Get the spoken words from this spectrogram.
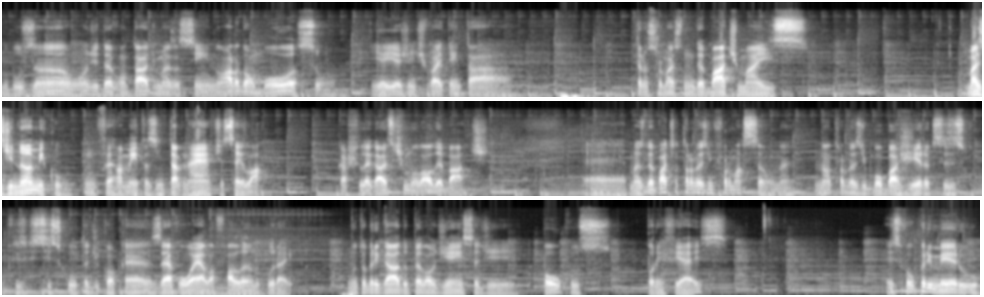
no busão, onde der vontade, mas assim, na hora do almoço. E aí a gente vai tentar transformar isso num debate mais mais dinâmico, com ferramentas internet, sei lá. Eu acho legal estimular o debate. É, mas o debate é através de informação, né? Não através de bobageira que, se, que se escuta de qualquer Zé Ruela falando por aí. Muito obrigado pela audiência de poucos, porém fiéis. Esse foi o primeiro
